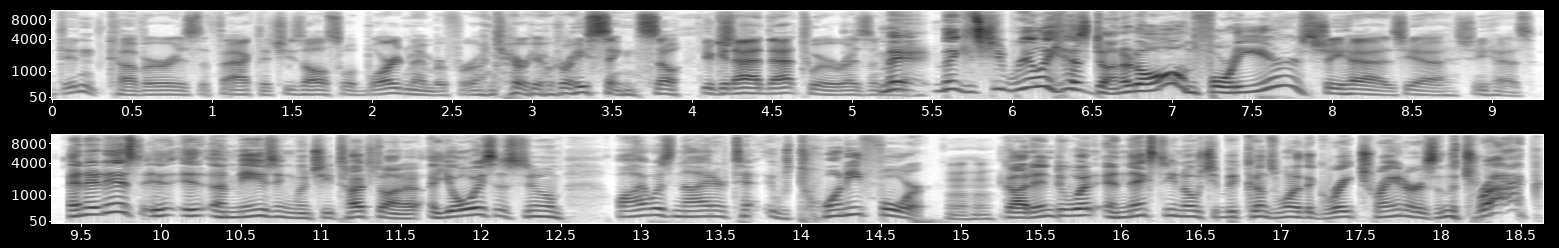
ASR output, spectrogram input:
didn't cover is the fact that she's also a board member for Ontario Racing. So you could add that to her resume. Man, she really has done it all in 40 years. She has, yeah, she has. And it is it, it, amazing when she touched on it. You always assume, well, I was nine or 10. It was 24, mm-hmm. got into it, and next thing you know, she becomes one of the great trainers in the track.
